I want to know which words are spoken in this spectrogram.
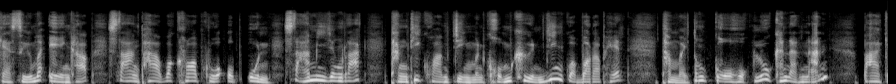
แกซื้อมาเองครับ สร้างภาพว่าครอบครัวอบอุ่น สามียังรัก ทั้งที่ความจริงมันขมขื่นยิ่งกว่าบรเพชรทำไมต้องโกหกลูกขนาดนั้น ป้าแก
